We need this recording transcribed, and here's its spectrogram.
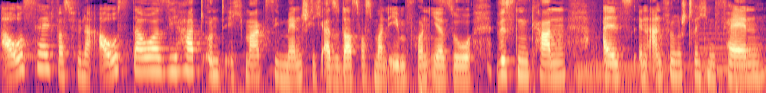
aushält, was für eine Ausdauer sie hat. Und ich mag sie menschlich, also das, was man eben von ihr so wissen kann, als in Anführungsstrichen Fan.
